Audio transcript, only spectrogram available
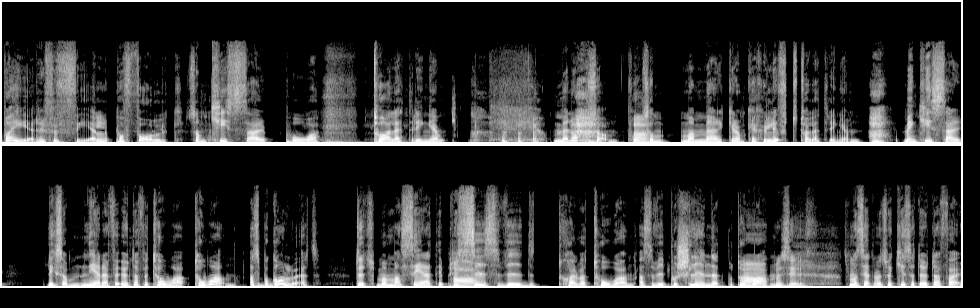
Vad är det för fel på folk som kissar på toalettringen? Men också folk som man märker de kanske lyft toalettringen men kissar liksom nedanför utanför toa, toan, alltså på golvet. Man, man ser att det är precis vid själva toan, alltså vid porslinet på toan. Så man ser att de har kissat utanför.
